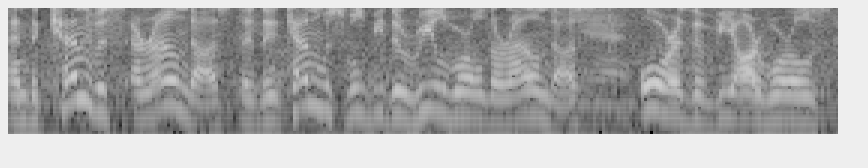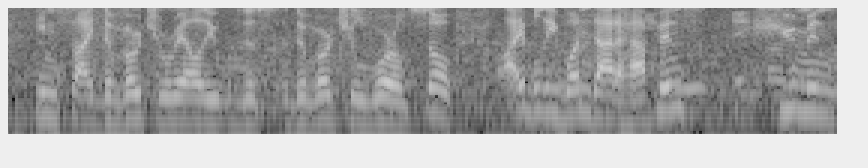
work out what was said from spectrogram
and the canvas around us the canvas will be the real world around us or the VR worlds inside the virtual reality the virtual world. So I believe when that happens human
